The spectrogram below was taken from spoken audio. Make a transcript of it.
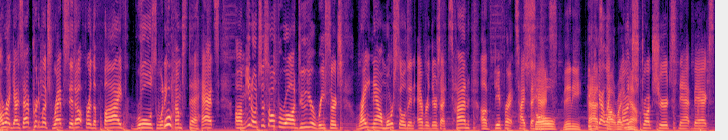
All right, guys, that pretty much wraps it up for the five rules when Woo. it comes to hats. Um, you know, just overall, do your research. Right now, more so than ever, there's a ton of different types of hats. So hats. many You hats got like out right now. unstructured snapbacks.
